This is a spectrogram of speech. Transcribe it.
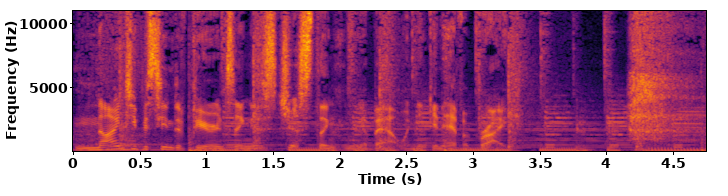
90% of parenting is just thinking about when you can have a break.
